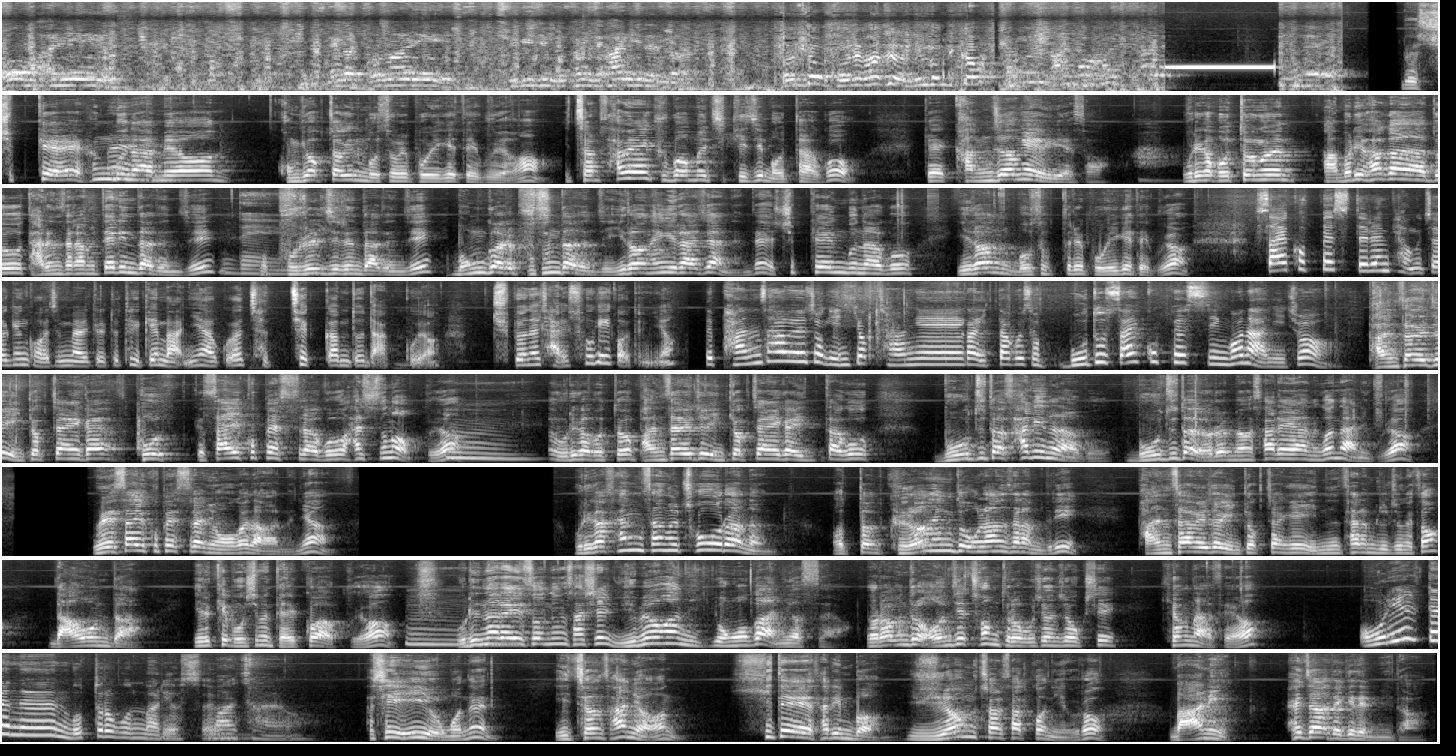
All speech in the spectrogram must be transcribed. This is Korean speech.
어 많이 내가 더 많이 죽이지 못하게 하게 된다. 반성 권유하지 않는 겁니까? 네, 쉽게 흥분하면 네. 공격적인 모습을 보이게 되고요. 이처럼 사회 규범을 지키지 못하고 감정에 의해서 우리가 보통은 아무리 화가 나도 다른 사람을 때린다든지 네. 뭐 불을 지른다든지 뭔가를 부순다든지 이런 행위를 하지 않는데 쉽게 흥분하고 이런 모습들을 보이게 되고요. 사이코패스들은 병적인 거짓말들도 되게 많이 하고요. 자책감도 낮고요. 주변을 잘 속이거든요. 근데 반사회적 인격 장애가 있다고 해서 모두 사이코패스인 건 아니죠? 반사회적 인격 장애가 곧그 사이코패스라고 할 수는 없고요. 음. 우리가 보통 반사회적 인격 장애가 있다고 모두 다 살인을 하고 모두 다 여러 명 살해하는 건 아니고요. 왜 사이코패스라는 용어가 나왔느냐? 우리가 상상을 초월하는 어떤 그런 행동을 하는 사람들이 반사회적 인격장애에 있는 사람들 중에서 나온다. 이렇게 보시면 될 것 같고요. 음. 우리나라에서는 사실 유명한 용어가 아니었어요. 여러분들 언제 처음 들어보셨는지 혹시 기억나세요? 어릴 때는 못 들어본 말이었어요. 맞아요. 사실 이 용어는 2004년 희대 살인범 유영철 사건 이후로 많이 회자되게 됩니다.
